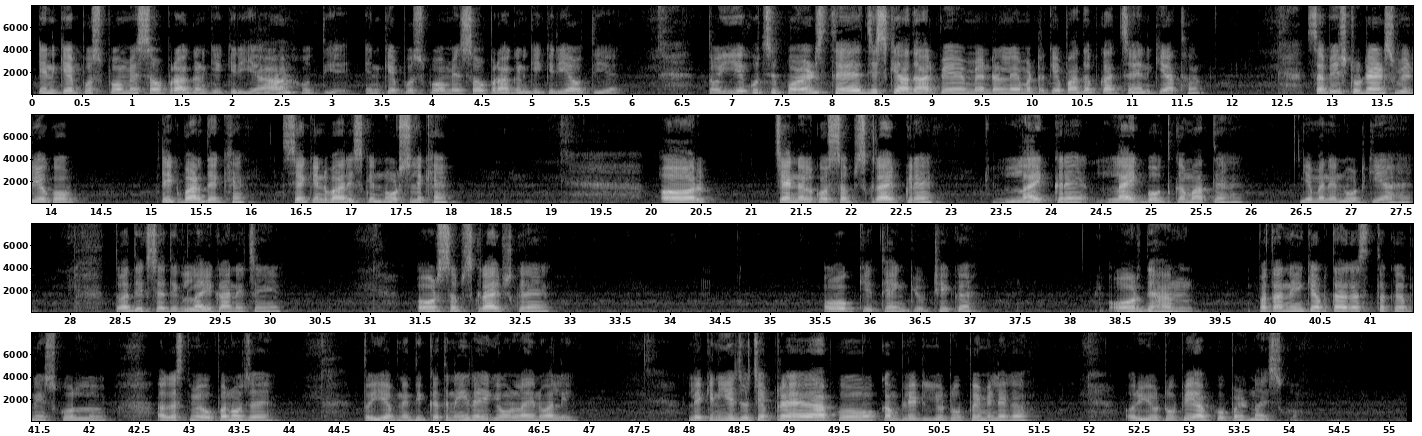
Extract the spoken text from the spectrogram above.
इनके पुष्पों में सौ परागण की क्रिया होती है। इनके पुष्पों में सौ परागण की क्रिया होती है। तो ये कुछ पॉइंट्स थे जिसके आधार पे मेंडल ने मटर के पादप का चयन किया था। सभी स्टूडेंट्स वीडियो को एक बार देखें सेकंड बार इसके नोट्स लिखें और चैनल को सब्सक्राइब करें लाइक करें। लाइक बहुत कम आते हैं, ये मैंने नोट किया है। तो अधिक से अधिक लाइक आने चाहिए और सब्सक्राइब करें। ओके थैंक यू ठीक है। और ध्यान, पता नहीं, क्या पता अगस्त तक अपनी स्कूल, अगस्त में ओपन हो जाए तो ये अपनी दिक्कत नहीं रहेगी ऑनलाइन वाली। लेकिन ये जो चैप्टर है, आपको कंप्लीट यूट्यूब पे मिलेगा, और यूट्यूब पे आपको पढ़ना इसको।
